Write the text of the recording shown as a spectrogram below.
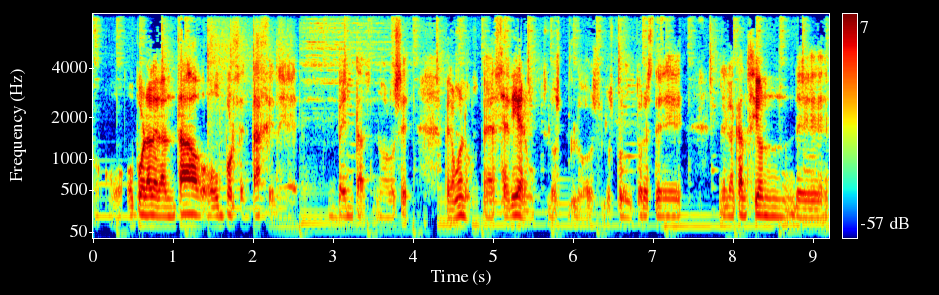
o, o por adelantado o un porcentaje de ventas, no lo sé. Pero bueno, eh, cedieron, los, los- los productores de, de la canción de,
